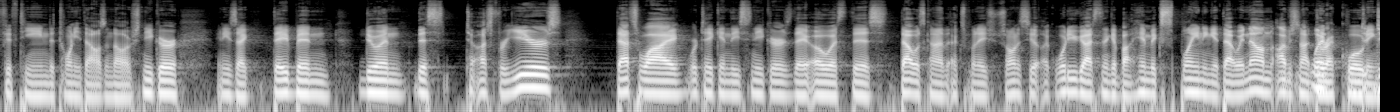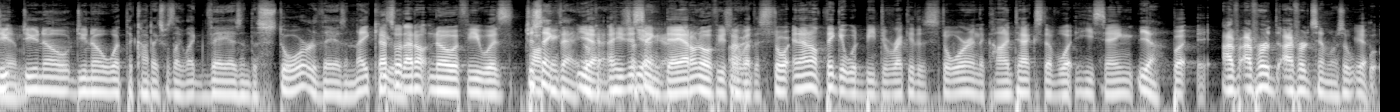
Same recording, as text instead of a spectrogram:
fifteen to twenty thousand dollar sneaker. And he's like, they've been doing this to us for years that's why we're taking these sneakers. They owe us this. That was kind of the explanation. So I want to see it. like, what do you guys think about him explaining it that way? Now I'm obviously not Wait, direct quoting do, him. Do you know? Do you know what the context was like? Like they as in the store, or they as in Nike? That's or- what I don't know if he was Just saying talking- they, Yeah, okay. he's just Yeah, saying yeah. they. I don't know if he was talking Alright. about the store, and I don't think it would be directly to the store in the context of what he's saying. Yeah, But it- I've, I've heard I've heard similar. So, Yeah. w-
